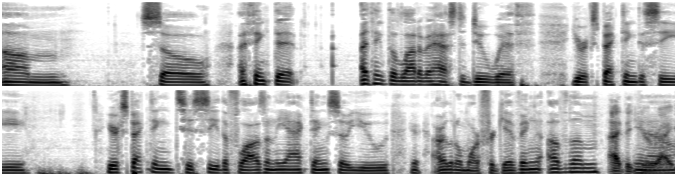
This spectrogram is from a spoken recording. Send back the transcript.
Um, so I think that I think that a lot of it has to do with you're expecting to see you're expecting to see the flaws in the acting, so you are a little more forgiving of them. I think you you're know? right.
